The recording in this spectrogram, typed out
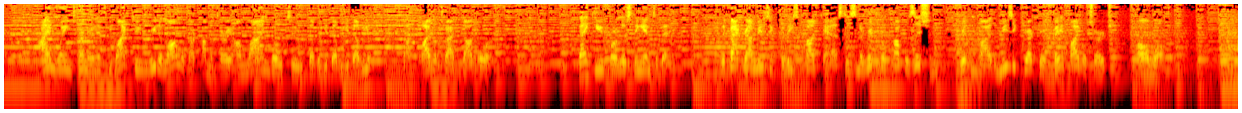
I'm Wayne Turner, and if you'd like to read along with our commentary online, go to www.bibletrack.org. Thank you for listening in today. The background music for these podcasts is an original composition written by the music director of Faith Bible Church, Paul Walton.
